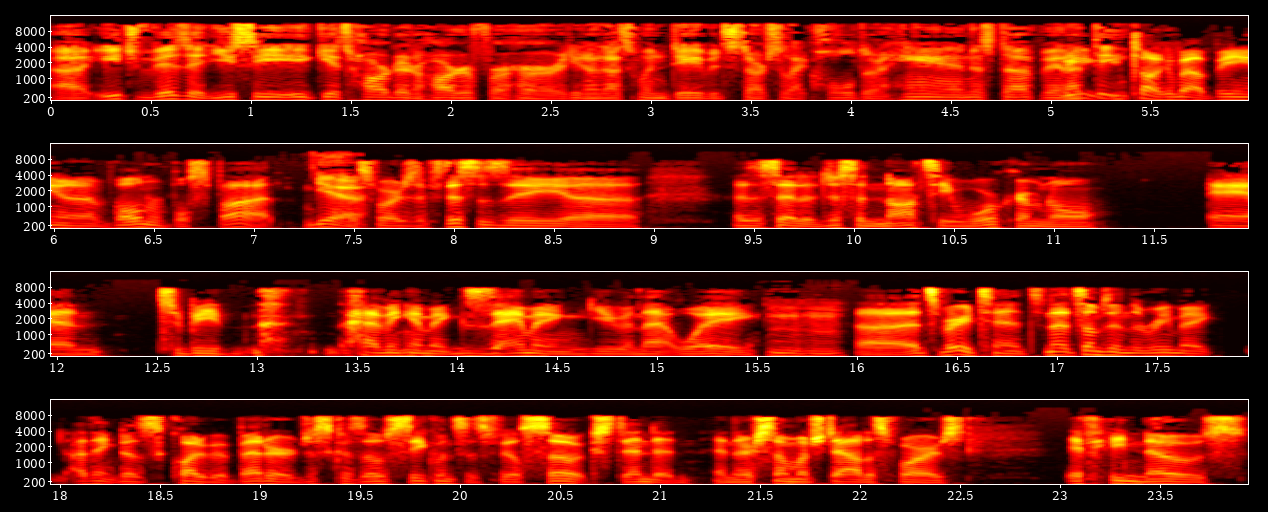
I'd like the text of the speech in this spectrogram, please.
uh, each visit you see it gets harder and harder for her. You know that's when David starts to like hold her hand and stuff, and I you, you think talk about being in a vulnerable spot. Yeah. As far as if this is a, uh, as I said, a, just a Nazi war criminal, and to be having him examining you in that way, hmm uh, it's very tense. And that's something the remake I think does quite a bit better, just because those sequences feel so extended, and there's so much doubt as far as if he knows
